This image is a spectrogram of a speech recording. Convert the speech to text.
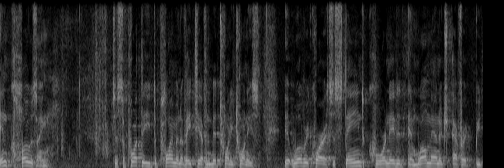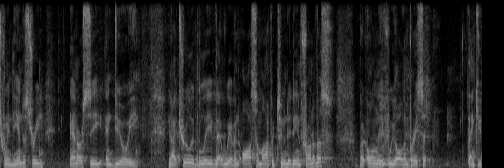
in closing, to support the deployment of ATF in the mid-2020s, it will require a sustained, coordinated, and well-managed effort between the industry, NRC, and DOE. You know, I truly believe that we have an awesome opportunity in front of us, but only if we all embrace it. Thank you.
